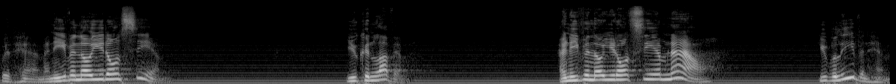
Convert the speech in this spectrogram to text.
with Him. And even though you don't see Him, you can love Him. And even though you don't see Him now, you believe in Him.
